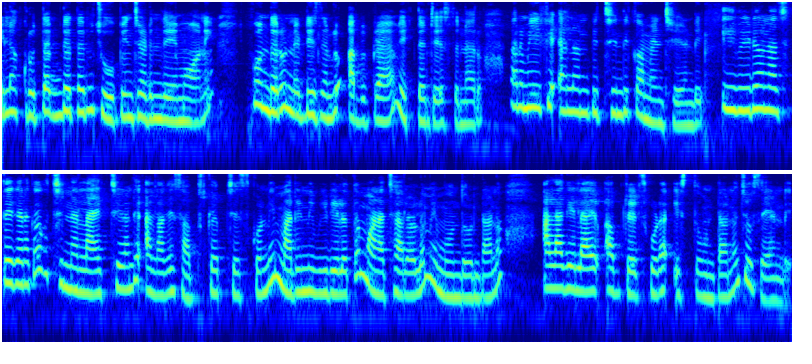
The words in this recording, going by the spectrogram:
ఇలా కృతజ్ఞతను చూపించడిందేమో అని కొందరు నెటిజన్లు అభిప్రాయం వ్యక్తం చేస్తున్నారు. మరి మీకు ఎలా అనిపించింది? కామెంట్ చేయండి. ఈ వీడియో నచ్చితే కనుక ఒక చిన్న లైక్ చేయండి. అలాగే సబ్స్క్రైబ్ చేసుకోండి. మరిన్ని వీడియోలతో మన ఛానల్లో మేము ముందు ఉంటాను. అలాగే లైవ్ అప్డేట్స్ కూడా ఇస్తూ ఉంటాను. చూసేయండి.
